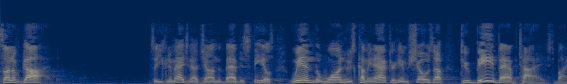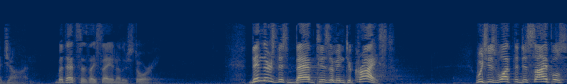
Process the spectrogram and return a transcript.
Son of God. So you can imagine how John the Baptist feels when the one who's coming after him shows up to be baptized by John. But that's, as they say, another story. Then there's this baptism into Christ, which is what the disciples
